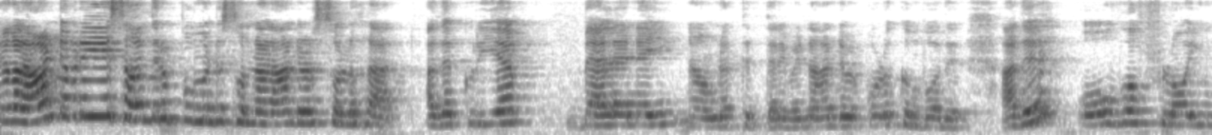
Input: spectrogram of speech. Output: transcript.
நாங்கள் ஆண்டவரையே சார்ந்திருப்போம் என்று சொன்னால் ஆண்டவர் சொல்லுகிறார். அதற்குரிய பலனை நான் உனக்கு தருவேன். ஆண்டவர் கொடுக்கும்போது அது ஓவர் ஃப்ளோயிங்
